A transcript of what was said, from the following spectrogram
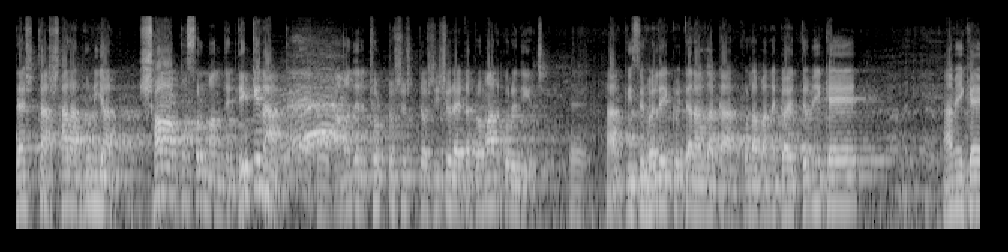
দেশটা সারা দুনিয়ার সব মুসলমানদের, ঠিক কিনা আমাদের ছোট্ট সুস্থ শিশুরা এটা প্রমাণ করে দিয়েছে। আর কিছু হলেই কইতা রাজাকার। পোলাপানে কয়, তুমি কে? আমি কে?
